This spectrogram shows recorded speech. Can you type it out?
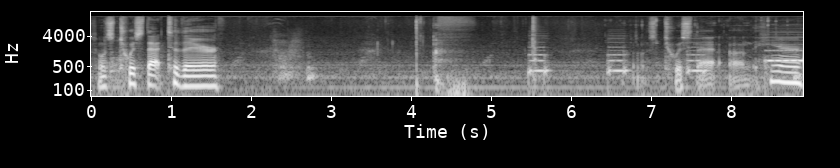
So let's twist that to there. Let's twist that onto here.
